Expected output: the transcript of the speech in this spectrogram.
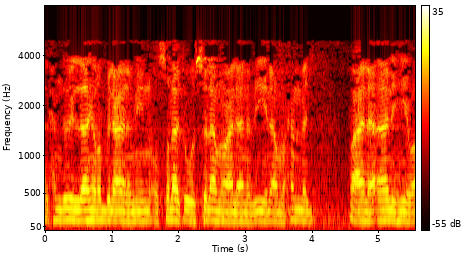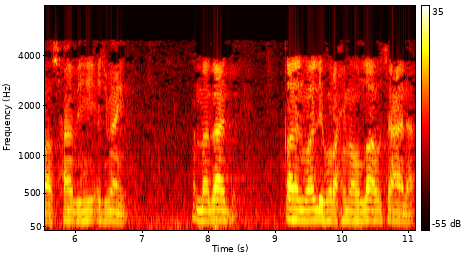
الحمد لله رب العالمين والصلاة والسلام على نبينا محمد وعلى آله وأصحابه أجمعين. أما بعد قال المؤلف رحمه الله تعالى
